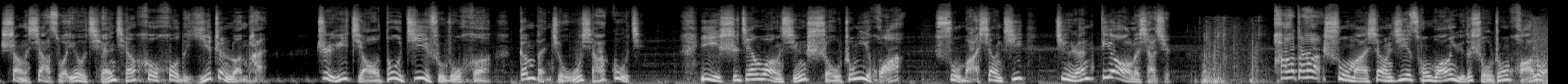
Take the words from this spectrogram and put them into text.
上下左右前前后后的一阵乱拍。至于角度技术如何，根本就无暇顾及。一时间忘形，手中一滑，数码相机竟然掉了下去。啪嗒！数码相机从王宇的手中滑落，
